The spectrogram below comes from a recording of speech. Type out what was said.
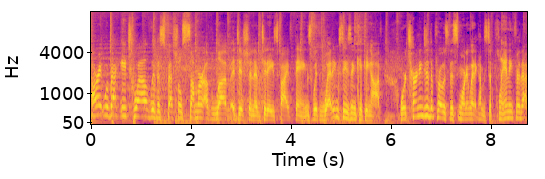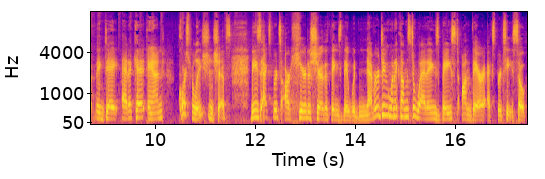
All right, we're back 812 with a special Summer of Love edition of today's five things with wedding season kicking off. We're turning to the pros this morning when it comes to planning for that big day, etiquette, and of course, relationships. These experts are here to share the things they would never do when it comes to weddings based on their expertise. So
